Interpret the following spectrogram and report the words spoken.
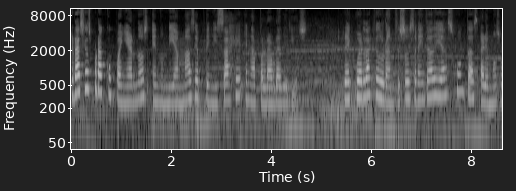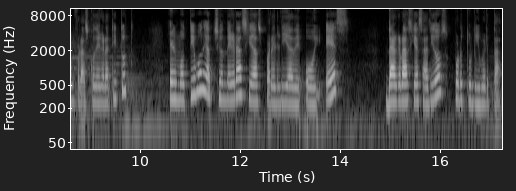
Gracias por acompañarnos en un día más de aprendizaje en la palabra de Dios. Recuerda que durante esos 30 días juntas haremos un frasco de gratitud. El motivo de acción de gracias para el día de hoy es dar gracias a Dios por tu libertad.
